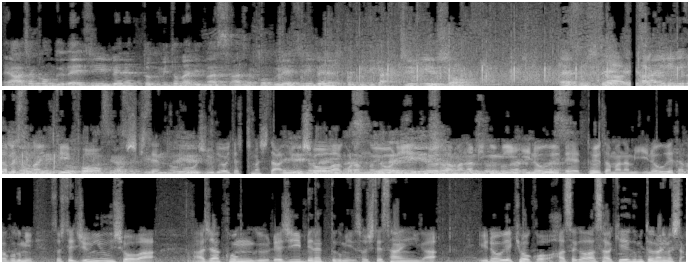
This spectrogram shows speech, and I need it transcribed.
えアジャコングレジー・ベネット組となります。アジャコングレジー・ベネット組が準優勝。えそしてタッグリングザベスト3位に井上94公式戦の方終了いたしました。優勝はご覧のようにトヨタ真奈美組井上えトヨタ真奈美井上貴子組そして準優勝はアジャコングレジー・ベネット組そして3位が井上京子長谷川早紀江組となりました。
